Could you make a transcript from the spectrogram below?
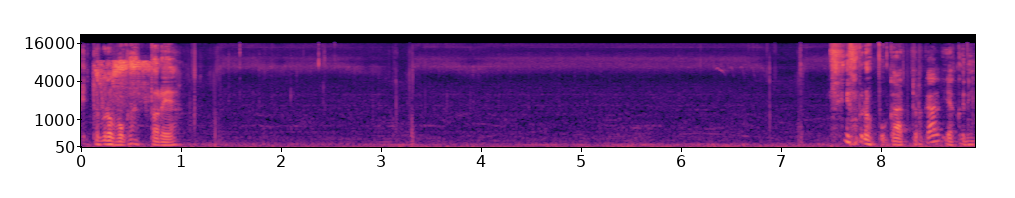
Kita provokator ya. provokator kali aku nih.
